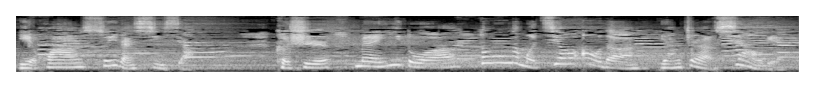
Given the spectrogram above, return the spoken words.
野花虽然细小，可是每一朵都那么骄傲地扬着笑脸。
